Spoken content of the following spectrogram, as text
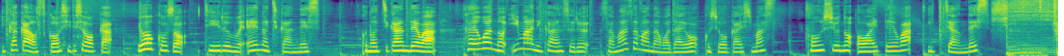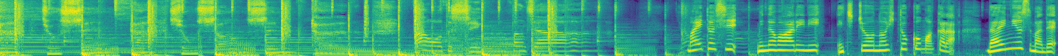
いかがお過ごしでしょうか？ようこそティールーム A の時間です。この時間では台湾の今に関する様々な話題をご紹介します。今週のお相手はいっちゃんです。毎年身の回りに日常の一コマから大ニュースまで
